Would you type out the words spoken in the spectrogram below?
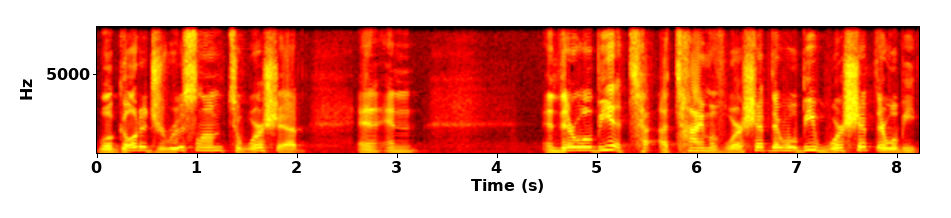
will go to Jerusalem to worship. And, and, and there will be a, t- a time of worship. There will be worship. There will be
